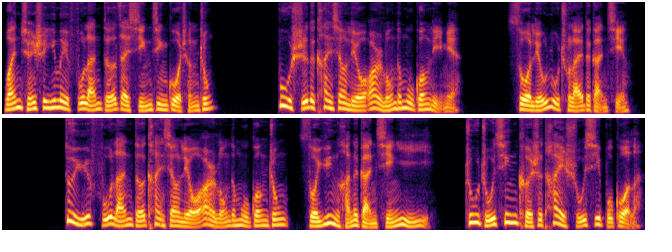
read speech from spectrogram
完全是因为弗兰德在行进过程中不时的看向柳二龙的目光里面所流露出来的感情。对于弗兰德看向柳二龙的目光中所蕴含的感情意义，朱竹清可是太熟悉不过了。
